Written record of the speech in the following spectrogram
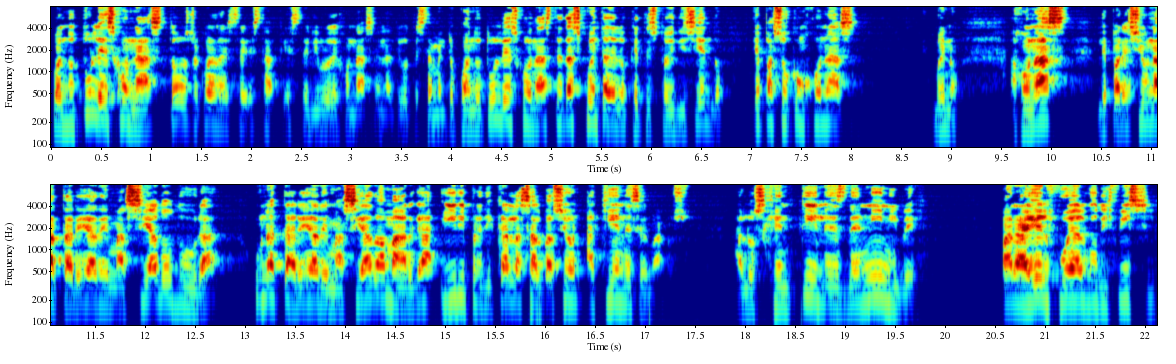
Cuando tú lees Jonás, todos recuerdan este, este, libro de Jonás en el Antiguo Testamento, cuando tú lees Jonás te das cuenta de lo que te estoy diciendo. ¿Qué pasó con Jonás? Bueno, a Jonás le pareció una tarea demasiado dura, una tarea demasiado amarga, ir y predicar la salvación a quienes, hermanos? A los gentiles de Nínive. Para él fue algo difícil,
